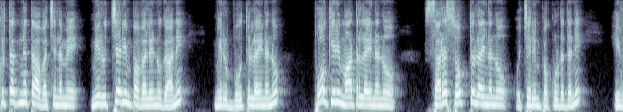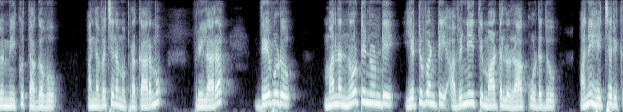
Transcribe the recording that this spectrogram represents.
కృతజ్ఞతా వచనమే మీరుచ్చరింపవలెను గాని మీరు బూతులైనను పోకిరి మాటలైనను సరసోక్తులైనను ఉచ్చరింపకూడదని ఇవి మీకు తగవు అన్న వచనము ప్రకారము. ప్రిలారా దేవుడు మన నోటి నుండి ఎటువంటి అవినీతి మాటలు రాకూడదు అని హెచ్చరిక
